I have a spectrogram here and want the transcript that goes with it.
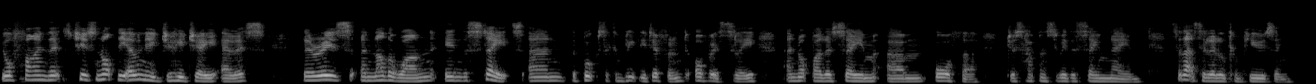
you'll find that she's not the only J.J. Ellis. There is another one in the States, and the books are completely different, obviously, and not by the same um, author, just happens to be the same name. So that's a little confusing.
